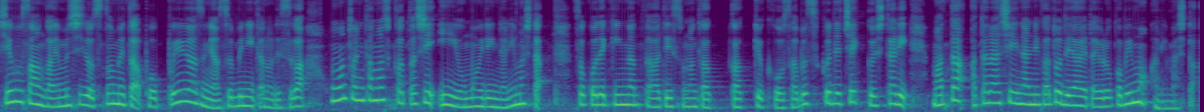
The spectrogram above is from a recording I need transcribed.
志保さんが MC を務めたポップユアーズに遊びに行ったのですが本当に楽しかったしいい思い出になりました。そこで気になったアーティストの楽曲をサブスクでチェックしたりまた新しい何かと出会えた喜びもありました。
